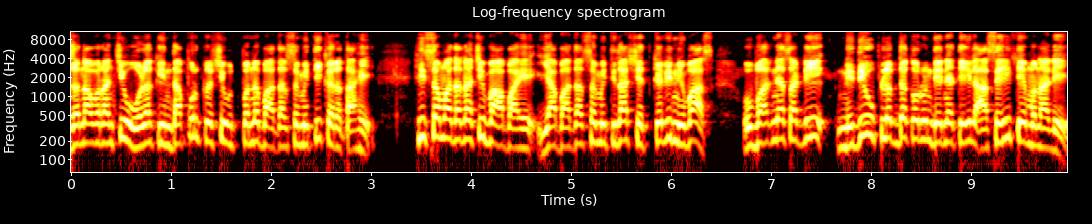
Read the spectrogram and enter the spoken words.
जनावरांची ओळख इंदापूर कृषी उत्पन्न बाजार समिती करत आहे. ही समाधानाची बाब आहे. या बाजार समितीला शेतकरी निवास उभारण्यासाठी निधी उपलब्ध करून देण्यात येईल असेही ते म्हणाले.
